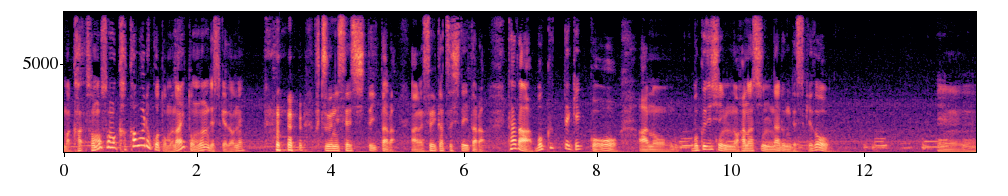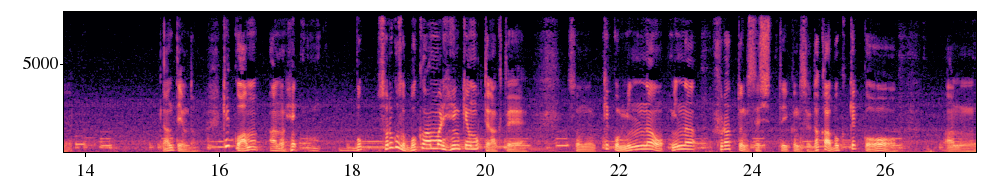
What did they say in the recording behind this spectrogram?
まあ、そもそも関わることもないと思うんですけどね。普通に接していたらあの生活していたら。ただ僕って結構あの僕自身の話になるんですけどえー、なんて言うんだろう。結構あんあのへぼそれこそ僕はあんまり偏見を持ってなくてその結構みんなをみんなフラットに接していくんですよ。だから僕結構あの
